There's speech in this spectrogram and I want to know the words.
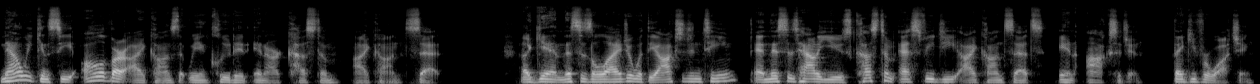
Now we can see all of our icons that we included in our custom icon set. Again, this is Elijah with the Oxygen team, and this is how to use custom SVG icon sets in Oxygen. Thank you for watching.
